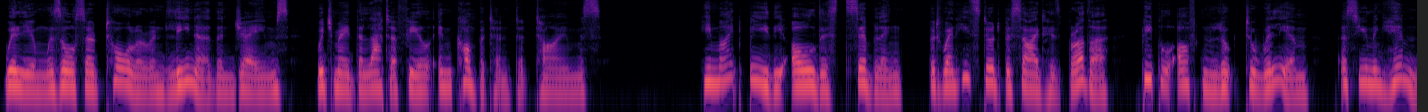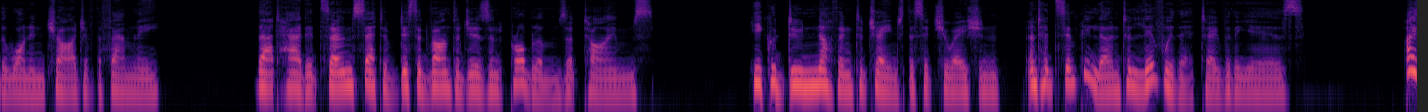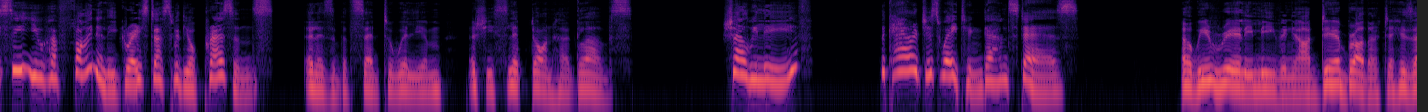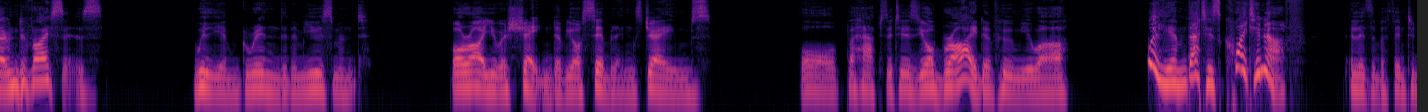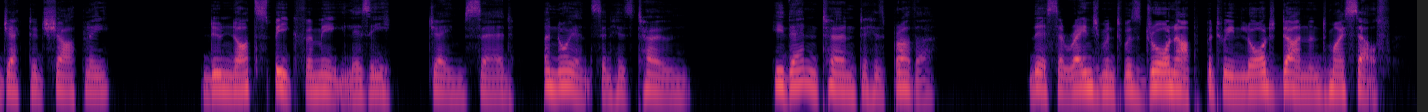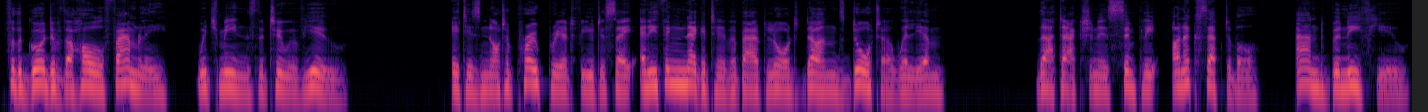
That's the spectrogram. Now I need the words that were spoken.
William was also taller and leaner than James, which made the latter feel incompetent at times. He might be the oldest sibling, but when he stood beside his brother, people often looked to William, assuming him the one in charge of the family. That had its own set of disadvantages and problems at times. He could do nothing to change the situation, and had simply learned to live with it over the years. I see you have finally graced us with your presence, Elizabeth said to William as she slipped on her gloves. Shall we leave? The carriage is waiting downstairs. Are we really leaving our dear brother to his own devices? William grinned in amusement. Or are you ashamed of your siblings, James? Or perhaps it is your bride of whom you are. William, that is quite enough, Elizabeth interjected sharply. Do not speak for me, Lizzie, James said, annoyance in his tone. He then turned to his brother. This arrangement was drawn up between Lord Dunn and myself, for the good of the whole family, which means the two of you. It is not appropriate for you to say anything negative about Lord Dunn's daughter, William. That action is simply unacceptable and beneath you.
